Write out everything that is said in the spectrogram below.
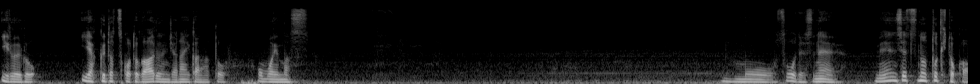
いろいろ役立つことがあるんじゃないかなと思います。もうそうですね。面接の時とか、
